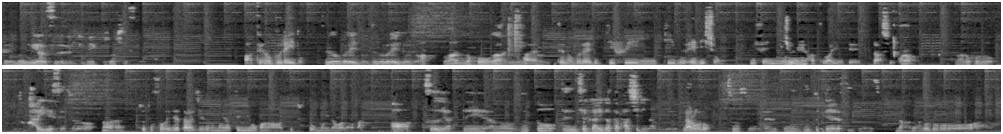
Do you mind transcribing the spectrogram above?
ゼノギアスリメイクしてほしいですね。あ、ゼノブレイド。ゼノブレイド、ゼノブレイド、あ、1の方がリメイクはい。ゼノブレイドディフィニティブエディション。2020年発売予定らしい。あ、なるほど。買いですね、それは。はい。ちょっとそれ出たら自分もやってみようかなってちょっと思いながら。あ、2やって、あの、ずっと全世界型パシリなんで、なるほど。そうですね、やるとね、ずっとイライラすると思います。なるほど。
